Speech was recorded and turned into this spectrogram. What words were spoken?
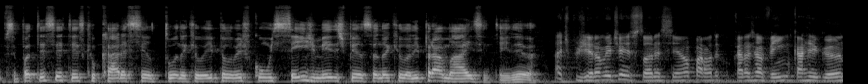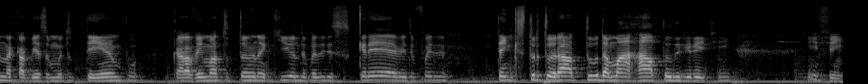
você pode ter certeza que o cara sentou naquilo aí, pelo menos ficou uns seis meses pensando naquilo ali pra mais, entendeu? Ah, tipo, geralmente a história assim é uma parada que o cara já vem carregando na cabeça há muito tempo. O cara vem matutando aquilo, depois ele escreve, depois tem que estruturar tudo, amarrar tudo direitinho. Enfim.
